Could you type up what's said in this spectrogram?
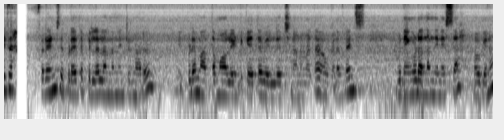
ఇట్రా ఫ్రెండ్స్ ఇప్పుడైతే పిల్లలు అన్నం తింటున్నారు. ఇప్పుడే మా అత్తమ్మ వాళ్ళ ఇంటికి అయితే వెళ్ళి వచ్చినాను అనమాట ఓకేనా ఫ్రెండ్స్? ఇప్పుడు నేను కూడా అన్నం తినేస్తా ఓకేనా?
